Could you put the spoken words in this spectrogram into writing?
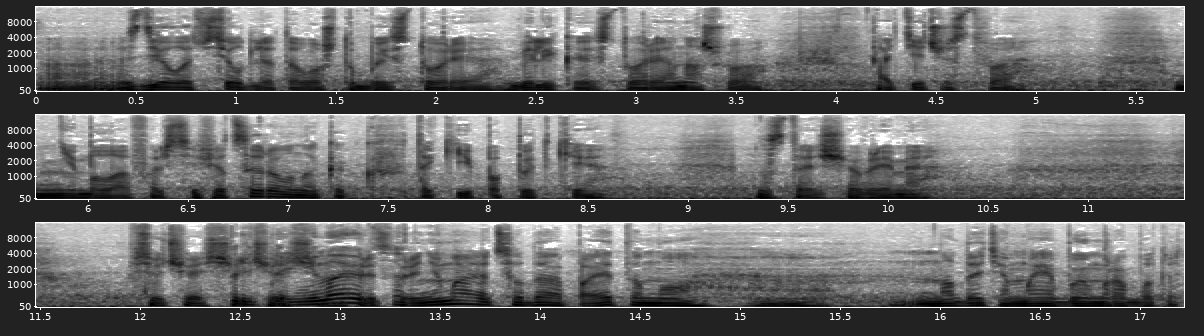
э, сделать все для того, чтобы история, великая история нашего Отечества не была фальсифицирована, как такие попытки в настоящее время все чаще и чаще Предпринимаются? да, поэтому э, над этим мы и будем работать.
